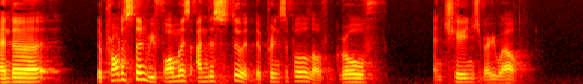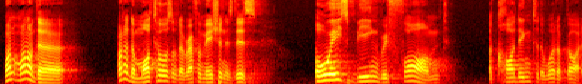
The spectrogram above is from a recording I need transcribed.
And the, the Protestant reformers understood the principle of growth and change very well. One, one, of the, one of the mottos of the Reformation is this always being reformed according to the Word of God.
